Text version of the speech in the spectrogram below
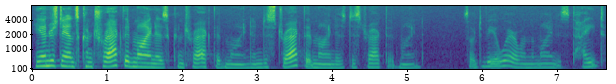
He understands contracted mind as contracted mind and distracted mind as distracted mind. So to be aware when the mind is tight,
